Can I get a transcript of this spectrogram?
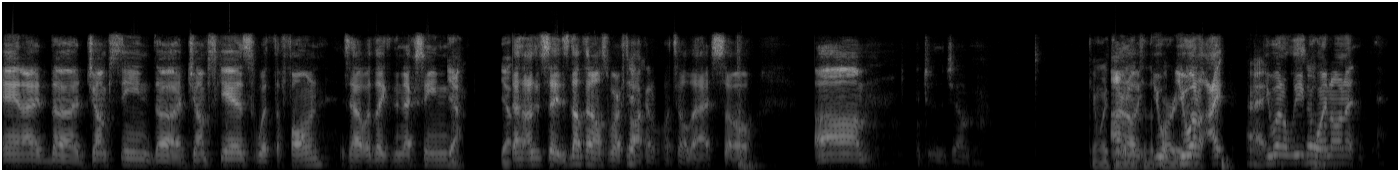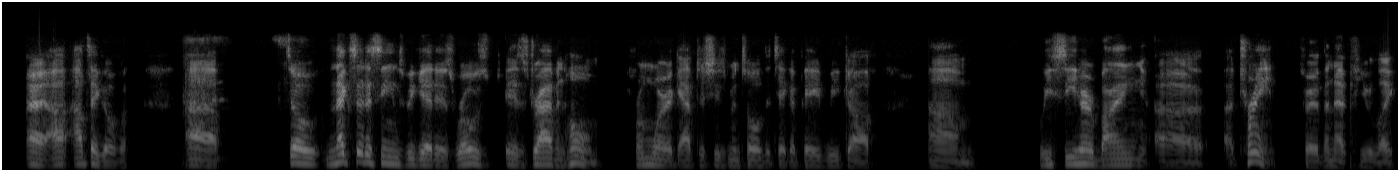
and I the jump scene, the jump scares with the phone. Is that what like the next scene? Yeah, Yeah. I was gonna say there's nothing else worth Yeah. talking about until that. So, um, into the jump. Can't wait to I don't to know. the You party. you want though. I All right, you want to lead so- point on it? All right, I'll, I'll take over. Uh, so next set of scenes we get is Rose is driving home from work after she's been told to take a paid week off. Um, we see her buying uh, a train for the nephew. Like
